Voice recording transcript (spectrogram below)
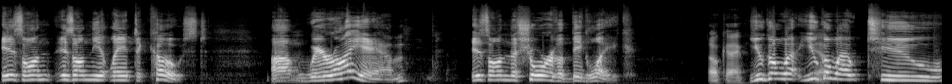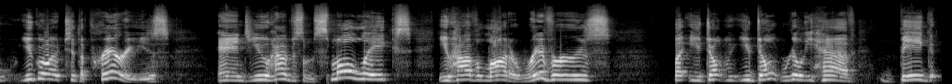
is on is on the Atlantic coast. Uh, Mm-hmm. Where I am is on the shore of a big lake. Okay. You go out, you Yeah. go out to you go out to the prairies, and you have some small lakes. You have a lot of rivers, but you don't you don't really have big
